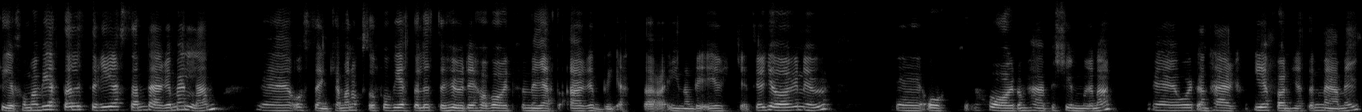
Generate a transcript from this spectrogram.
Det får man veta lite resan däremellan. Eh, Och sen kan man också få veta lite hur det har varit för mig att arbeta inom det yrket jag gör nu. eh, Och har de här bekymren Eh, och den här erfarenheten med mig.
